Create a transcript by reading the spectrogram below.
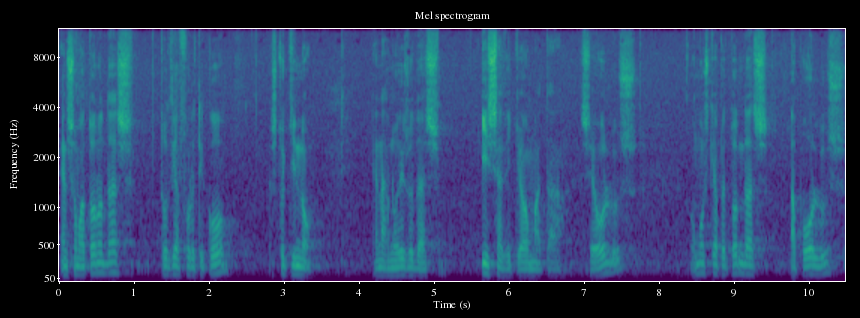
ενσωματώνοντας το διαφορετικό στο κοινό, αναγνωρίζοντας ίσα δικαιώματα σε όλους, όμως και απαιτώντας από όλους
